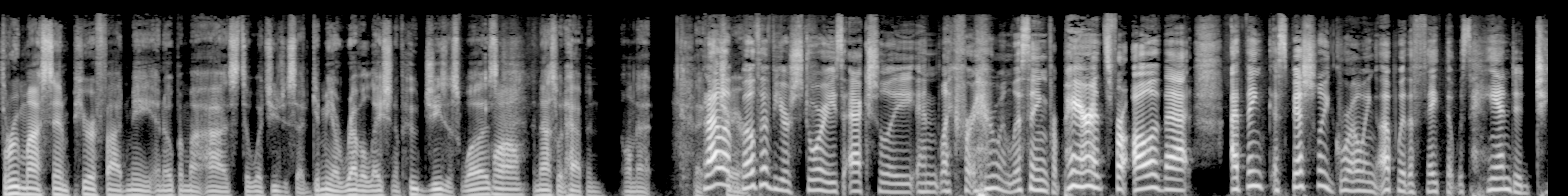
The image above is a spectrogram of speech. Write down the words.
through my sin purified me and opened my eyes to what you just said. Give me a revelation of who Jesus was. wow And that's what happened on that. That But I love chair. both of your stories, actually. And like for everyone listening, for parents, for all of that, I think, especially growing up with a faith that was handed to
